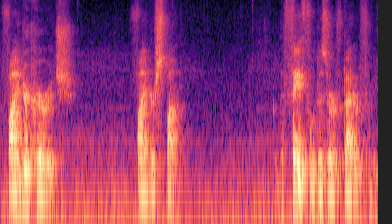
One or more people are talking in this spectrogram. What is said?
Find your courage, find your spine. The faithful deserve better from you.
